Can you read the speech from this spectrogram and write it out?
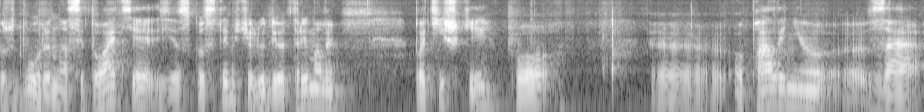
збурена ситуація в зв'язку з тим, що люди отримали платіжки по е, опаленню е, за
